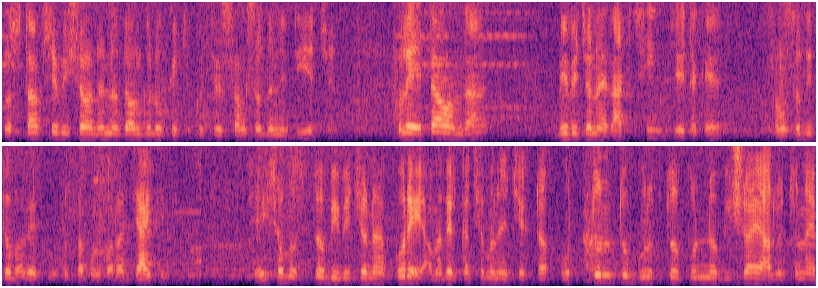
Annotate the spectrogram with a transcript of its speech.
প্রস্তাব সে বিষয়ে অন্যান্য দলগুলো কিছু কিছু সংশোধনী দিয়েছেন। ফলে এটাও আমরা বিবেচনায় রাখছি যে এটাকে সংশোধিতভাবে উপস্থাপন করা যায় কিনা। সেই সমস্ত বিবেচনা করে আমাদের কাছে মনে হচ্ছে একটা অত্যন্ত গুরুত্বপূর্ণ বিষয়ে আলোচনায়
